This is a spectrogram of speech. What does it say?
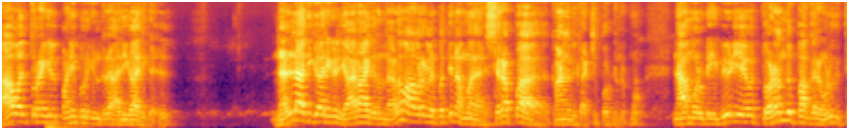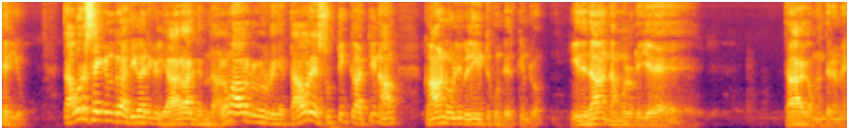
காவல்துறையில் பணிபுரிகின்ற அதிகாரிகள் நல்ல அதிகாரிகள் யாராக இருந்தாலும் அவர்களை பற்றி நம்ம சிறப்பாக காணொலி காட்சி போட்டுருப்போம். நம்மளுடைய வீடியோவை தொடர்ந்து பார்க்குறவங்களுக்கு தெரியும். தவறு செய்கின்ற அதிகாரிகள் யாராக இருந்தாலும் அவர்களுடைய தவறை சுட்டிக்காட்டி நாம் காணொளி வெளியிட்டு கொண்டிருக்கின்றோம். இதுதான் நம்மளுடைய தாரக மந்திரமே.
